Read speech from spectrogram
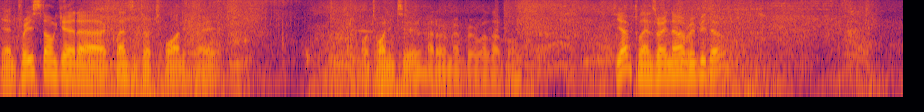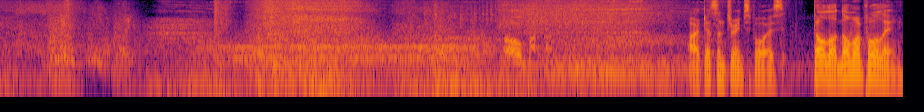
Yeah, and priests don't get uh, cleanse until 20, right? Or 22? I don't remember what level. Do you have cleanse right now, Ribido? Oh my god. Alright, get some drinks, boys. Dolo, no more pulling.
